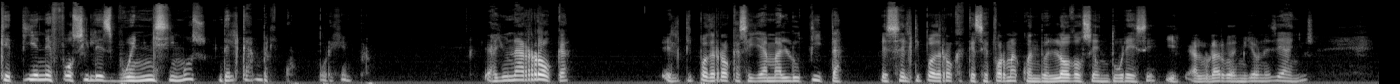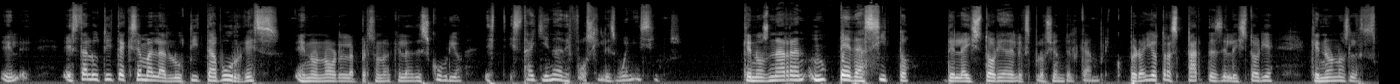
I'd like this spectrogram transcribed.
que tiene fósiles buenísimos del Cámbrico, por ejemplo. Hay una roca, el tipo de roca se llama lutita, es el tipo de roca que se forma cuando el lodo se endurece y a lo largo de millones de años. esta lutita que se llama la lutita Burgues, en honor a la persona que la descubrió, está llena de fósiles buenísimos, que nos narran un pedacito de la historia de la explosión del Cámbrico. Pero hay otras partes de la historia que no nos las,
